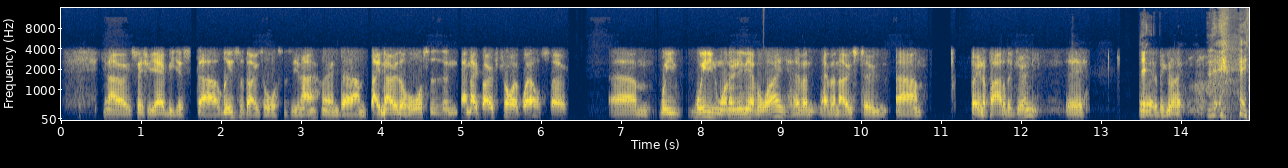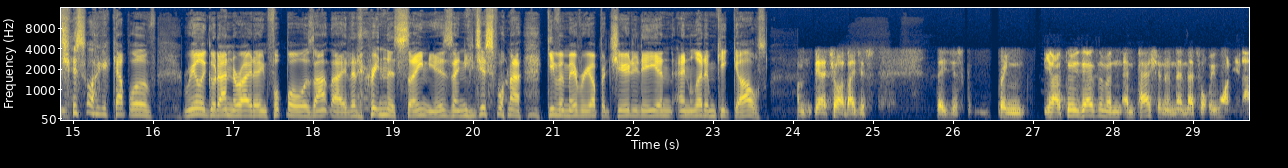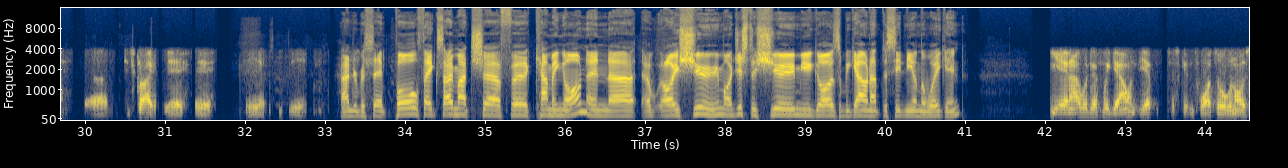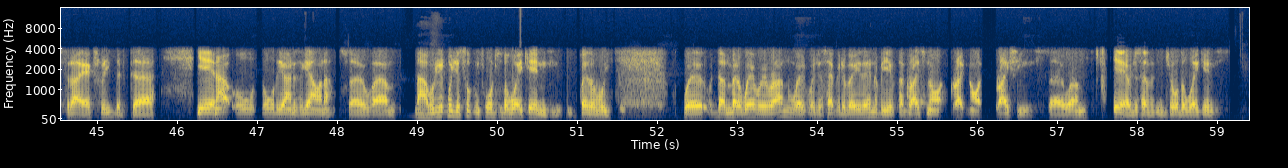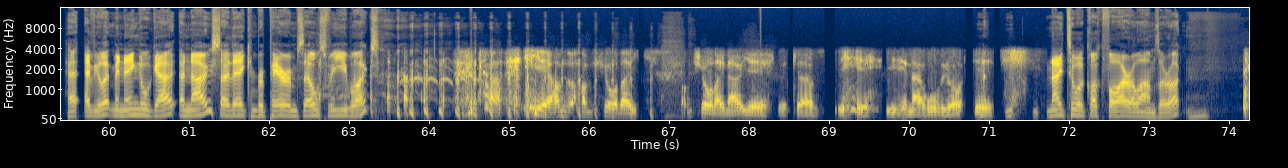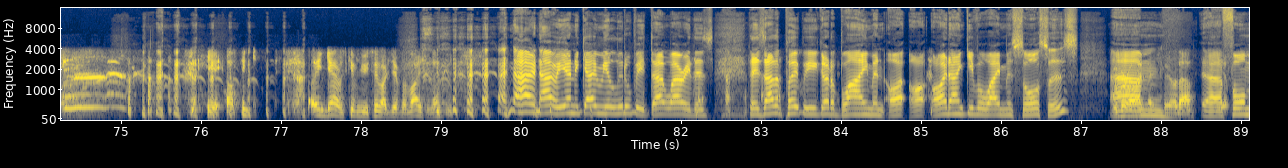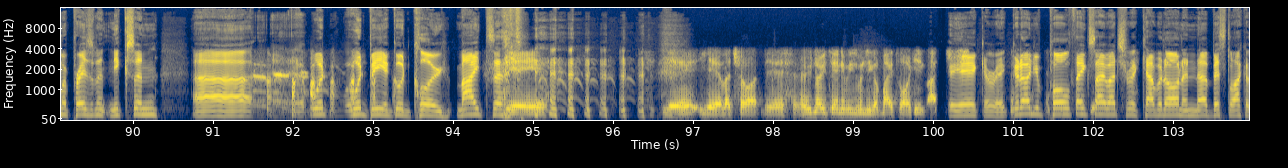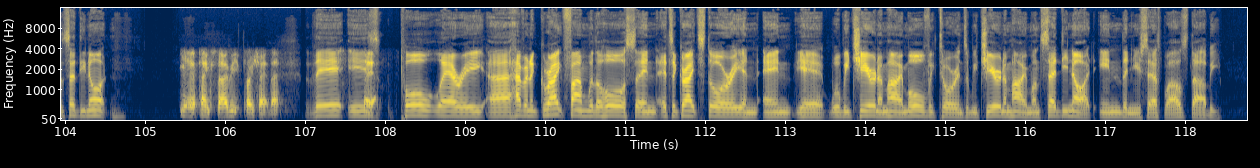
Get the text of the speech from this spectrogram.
you know, especially Abby just uh, lives with those horses, you know, and um, they know the horses, and, and they both drive well. So um, we we didn't want it any other way. Having having those two um, being a part of the journey. Yeah, yeah, it'd be great. They're just like a couple of really good under 18 footballers, aren't they, that are in the seniors, and you just want to give them every opportunity and, and let them kick goals. Um, yeah, that's right. They just they just bring you know enthusiasm and, and passion, and, and that's what we want. You know, uh, it's great. Yeah, yeah, yeah, yeah. Hundred percent, Paul. Thanks so much uh, for coming on, and uh, I assume, I just assume, you guys will be going up to Sydney on the weekend. Yeah, no, we're definitely going. Yep, just getting flights organised today, actually. But uh, yeah, no, all, all the owners are going up. So um, no, we're, we're just looking forward to the weekend. Whether we, we're, it doesn't matter where we run, we're, we're just happy to be there. It'll be a great night, great night racing. So um, yeah, we'll just have enjoy the weekend. Have you let Menangle go a no so they can prepare themselves for you blokes? yeah, I'm, I'm sure they, I'm sure they know. Yeah, but um, yeah, yeah, no, we'll be right. Yeah. no two o'clock fire alarms, all right? yeah, I think I think Gareth's giving you too much information, hasn't he? no, no, he only gave me a little bit. Don't worry. There's there's other people you got to blame, and I, I, I don't give away my sources. Um, fair uh, Yep. Former President Nixon uh, would would be a good clue, mate. Uh, Yeah. Yeah, yeah, that's right. Yeah, who needs enemies when you got mates like him, mate? yeah, correct. Good on you, Paul. Thanks so much for coming on, and uh, best of luck on Saturday night. Yeah, thanks, Toby. Appreciate that. There is yeah. Paul Lowry uh, having a great fun with a horse, and it's a great story. And, and yeah, we'll be cheering him home. All Victorians will be cheering him home on Saturday night in the New South Wales Derby.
